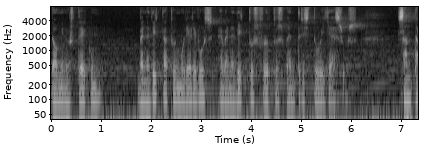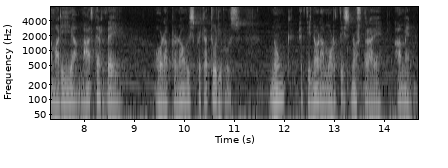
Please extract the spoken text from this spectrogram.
Dominus tecum, benedicta tui mulieribus et benedictus fructus ventris tui, Jesus. Santa Maria, Mater Dei, ora pro nobis peccatoribus, nunc et in hora mortis nostrae. Amen.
